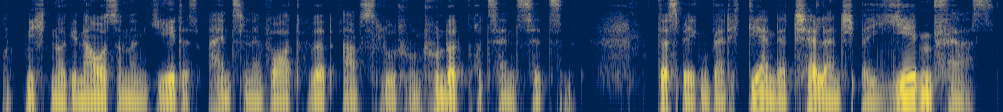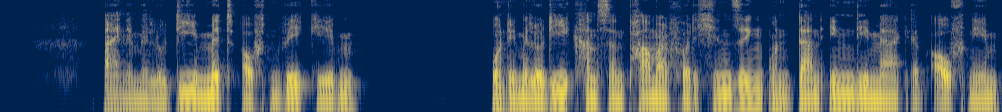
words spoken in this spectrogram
und nicht nur genau, sondern jedes einzelne Wort wird absolut und 100% sitzen. Deswegen werde ich dir in der Challenge bei jedem Vers eine Melodie mit auf den Weg geben und die Melodie kannst du ein paar Mal vor dich hinsingen und dann in die Merk-App aufnehmen,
